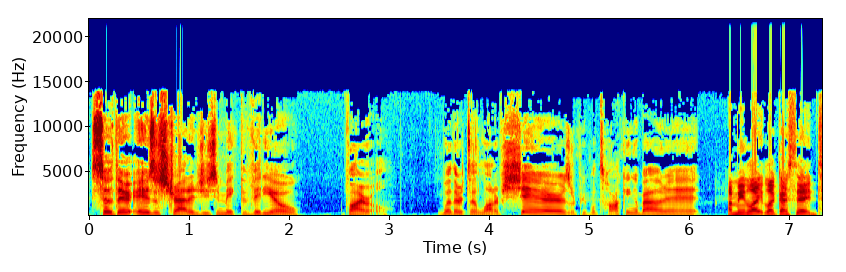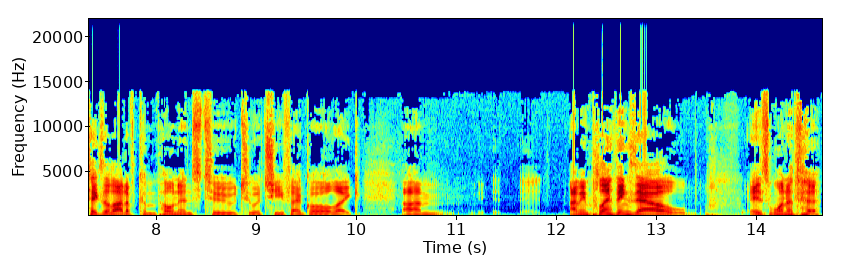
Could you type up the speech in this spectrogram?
So there is a strategy to make the video viral, whether it's a lot of shares or people talking about it. I mean, like like I said, it takes a lot of components to to achieve that goal. Like, um, I mean, playing things out is one of the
